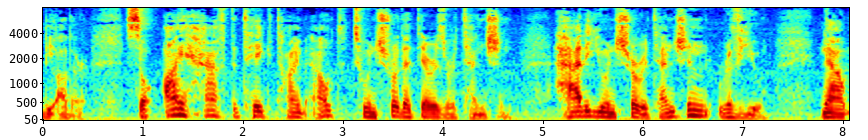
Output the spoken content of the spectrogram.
the other. So I have to take time out to ensure that there is retention. How do you ensure retention? Review. Now,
